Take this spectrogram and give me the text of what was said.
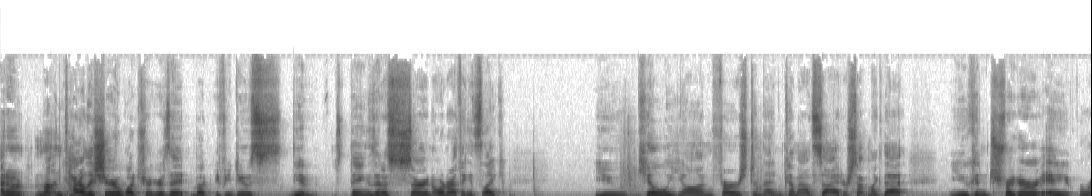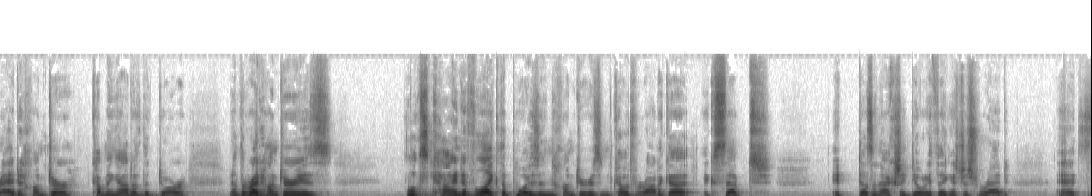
I don't. I'm not entirely sure what triggers it, but if you do the things in a certain order, I think it's like you kill Yawn first and then come outside or something like that, you can trigger a red hunter coming out of the door. Now the red hunter is looks kind of like the poison hunters in Code Veronica, except it doesn't actually do anything. It's just red, and it's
